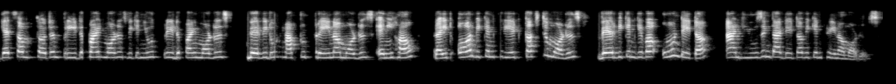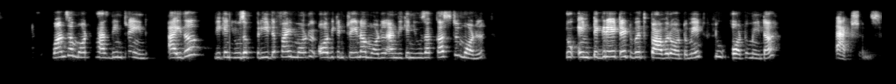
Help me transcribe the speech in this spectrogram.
get some certain predefined models. We can use predefined models where we don't have to train our models anyhow right? Or we can create custom models where we can give our own data and using that data we can train our models. Once a model has been trained either we can use a predefined model or we can train our model and we can use a custom model to integrate it with Power Automate to automate our actions.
